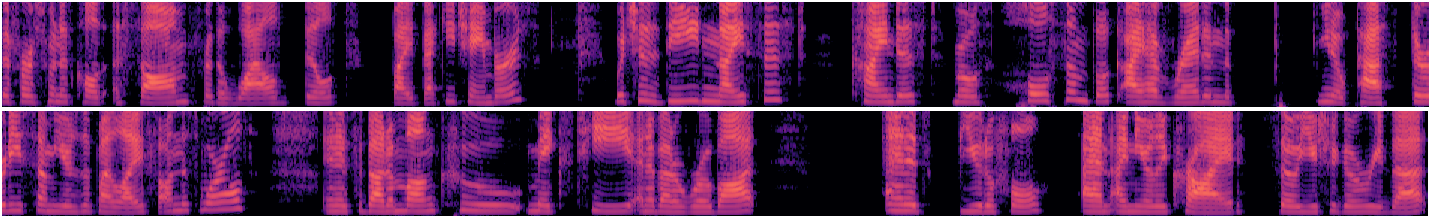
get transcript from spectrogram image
the first one is called A Psalm for the Wild Built by Becky Chambers, which is the nicest, kindest, most wholesome book I have read in the you know past 30 some years of my life on this world and it's about a monk who makes tea and about a robot and it's beautiful and I nearly cried so you should go read that.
